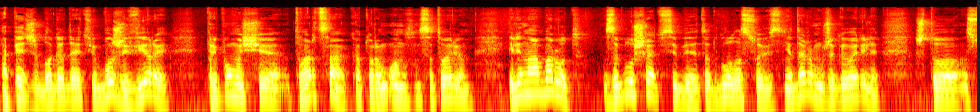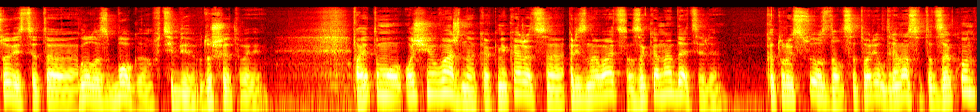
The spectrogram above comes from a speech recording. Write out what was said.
Опять же, благодатью Божией, верой при помощи Творца, которым он сотворен. Или наоборот, заглушать в себе этот голос совести. Недаром уже говорили, что совесть — это голос Бога в тебе, в душе твоей. Поэтому очень важно, как мне кажется, признавать законодателя, который создал, сотворил для нас этот закон,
